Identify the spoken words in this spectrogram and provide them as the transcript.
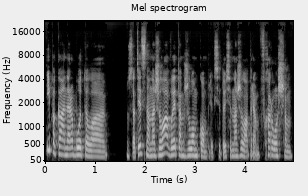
и пока она работала, ну, соответственно, она жила в этом жилом комплексе, то есть она жила прям в хорошем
